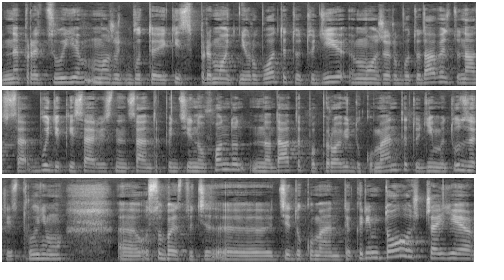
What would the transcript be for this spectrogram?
не працює, можуть бути якісь ремонтні роботи, то тоді може роботодавець до нас все будь-який сервісний центр пенсійного фонду надати паперові документи. Тоді ми тут зареєструємо е, особисто ці, е, ці документи. Крім того, ще є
